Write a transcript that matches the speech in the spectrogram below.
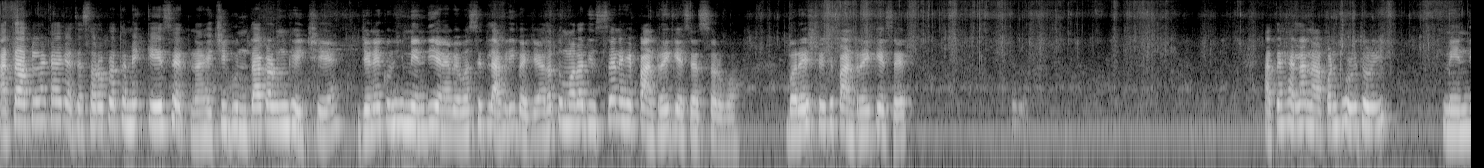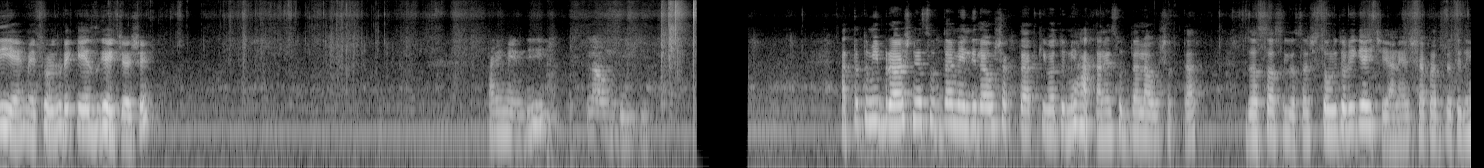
आता आपल्याला काय करायचं सर्वप्रथम हे केस आहेत ना ह्याची गुंता काढून घ्यायची आहे. जेणेकरून ही मेहंदी आहे ना व्यवस्थित लागली पाहिजे. आता तुम्हाला दिसतंय ना हे पांढरे केस आहेत सर्व. बरेचसे असे पांढरे केस आहेत. आता ह्याला ना आपण थोडी थोडी मेहंदी आहे. म्हणजे थोडे थोडे केस घ्यायचे असे. आणि मेहंदी लावून घ्यायची. आता तुम्ही ब्रशने सुद्धा मेहंदी लावू शकतात किंवा तुम्ही हाताने सुद्धा लावू शकतात. जसं असेल तसं थोडी थोडी घ्यायची आणि अशा पद्धतीने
